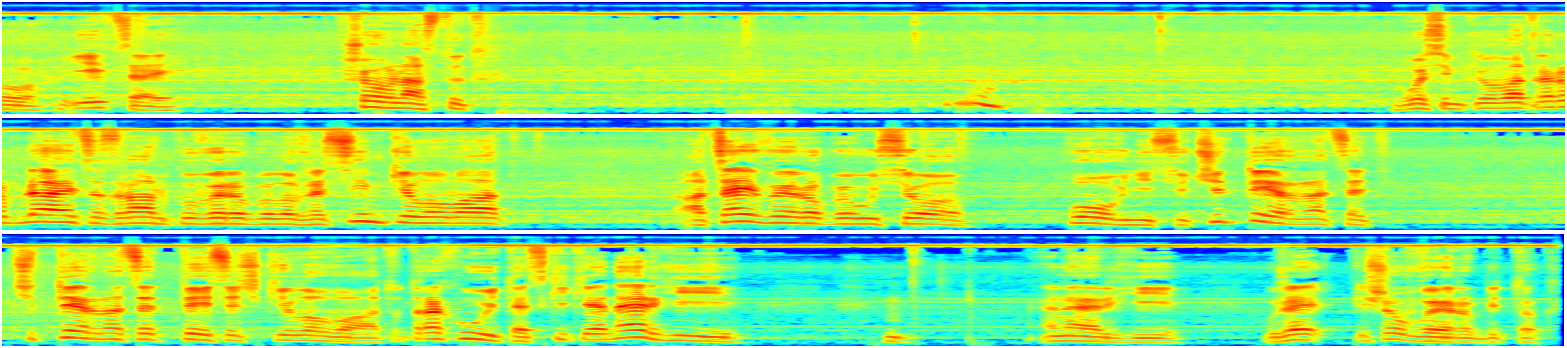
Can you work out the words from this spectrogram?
О, і цей. Що в нас тут? 8 кВт виробляється, зранку виробило вже 7 кВт. А цей виробив усе повністю 14. 14 тисяч кВт. Тут рахуйте, скільки енергії. Енергії. Вже пішов виробіток.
